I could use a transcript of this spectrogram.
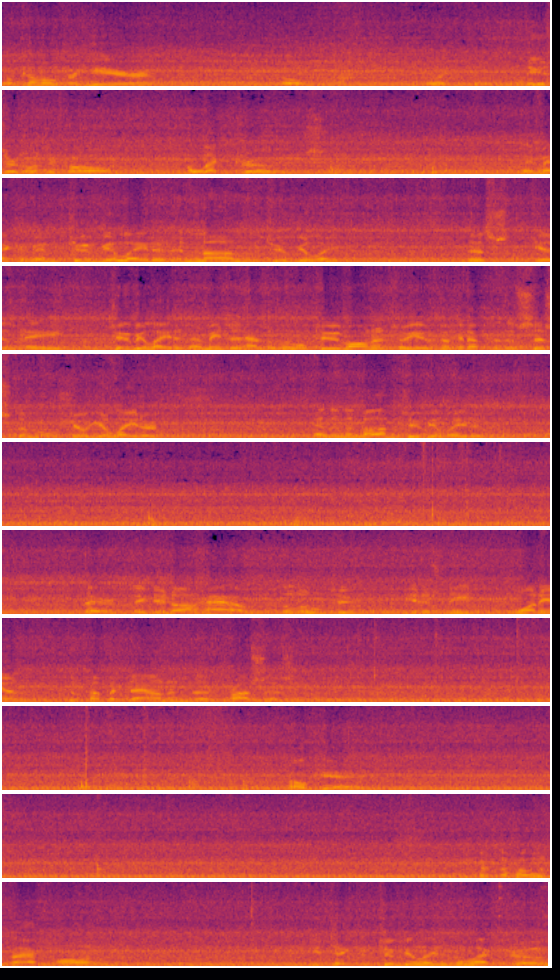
we'll come over here. Oh, electro- these are what they call electrodes. They make them in tubulated and non-tubulated. This is a tubulated. That means it has a little tube on it, so you hook it up to the system. We'll show you later. And then the non-tubulated, there, they do not have the little tube. You just need one end to pump it down and uh, process it. Okay. You put the hose back on. You take the tubulated electrode.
